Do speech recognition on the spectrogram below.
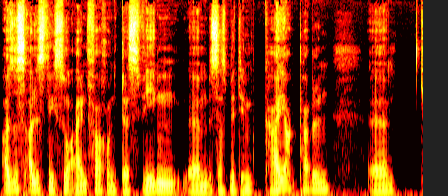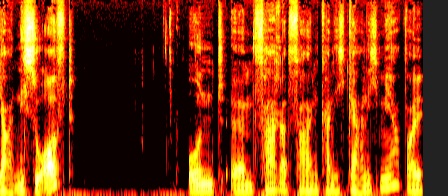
Also ist alles nicht so einfach und deswegen ähm, ist das mit dem Kajakpaddeln äh, ja nicht so oft. Und ähm, Fahrradfahren kann ich gar nicht mehr, weil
